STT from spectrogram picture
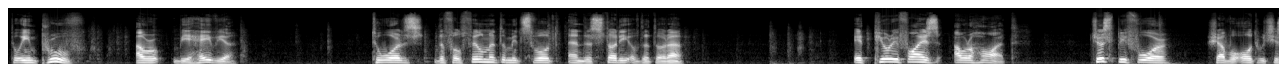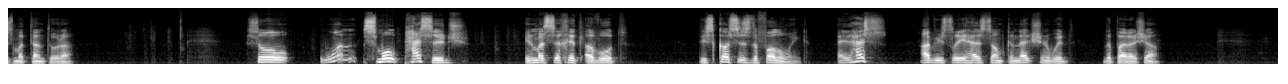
to improve our behavior towards the fulfillment of mitzvot and the study of the Torah. It purifies our heart just before Shavuot, which is Matan Torah. So, one small passage in Masechet Avot discusses the following. And it has, obviously, has some connection with the parasha.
